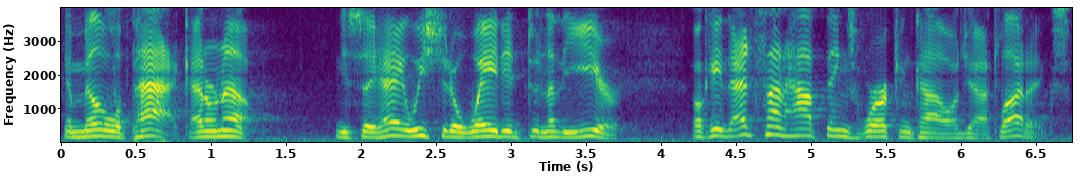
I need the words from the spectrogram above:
in the middle of the pack. I don't know. You say, hey, we should have waited another year. Okay, that's not how things work in college athletics.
